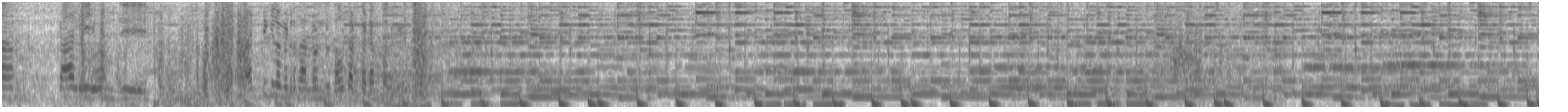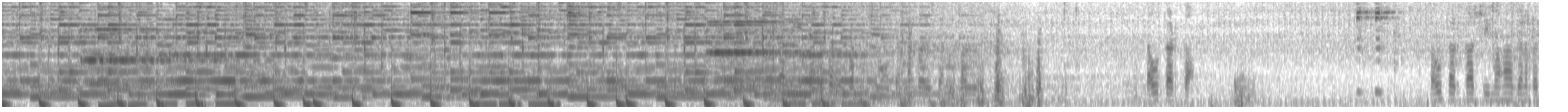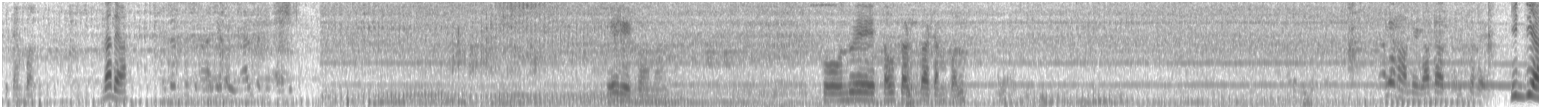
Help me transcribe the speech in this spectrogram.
ಖಾಲಿ ಒಂಜಿ ಹತ್ತು ಕಿಲೋಮೀಟರ್ ನಾನು ಉಂಟು ಸೌತ್ ಅಡ್ಕ ಟೆಂಪಲ್ಗೆ ಸೌತ್ ಅಡ್ಕ ಶ್ರೀ ಮಹಾಗಣಪತಿ ಟೆಂಪಲ್ ದಾದ್ಯಾ ಏಟ್ ಏಟ್ ಒನ್ ಸೊ ಒಂದು ಸೌತ್ ಅಡ್ಕ ಟೆಂಪಲ್ ಇಜ್ಜಿಯಾ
